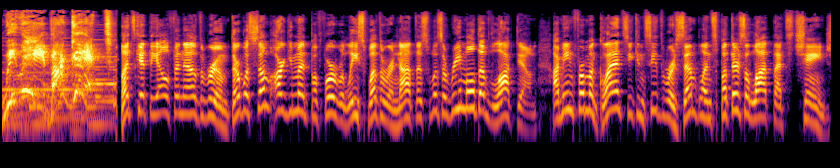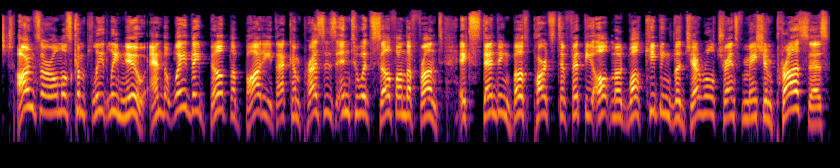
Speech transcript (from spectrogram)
Oui, oui, baguette! Let's get the elephant out of the room. There was some argument before release whether or not this was a remold of Lockdown. I mean, from a glance, you can see the resemblance, but there's a lot that's changed. Arms are almost completely new, and the way they built the body that compresses into itself on the front, extending both parts to fit the alt mode while keeping the general transformation process,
